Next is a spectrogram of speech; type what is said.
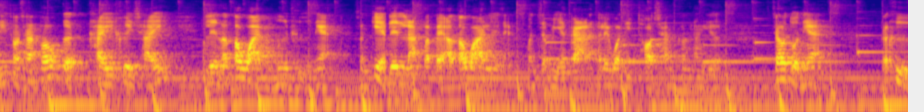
ดิทอร์ชันเพราะเกิดใครเคยใช้เลนส์อัลตร้าไวของมือถือเนี่ยสังเกตเลนส์หลักแล้วไปอัลตร้าไวเลยเนี่ยมันจะมีอาการเขาเรียกว่าดิทอร์ชันค่อนข้างเยอะ เจ้าตัวเนี้ยก็คือ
